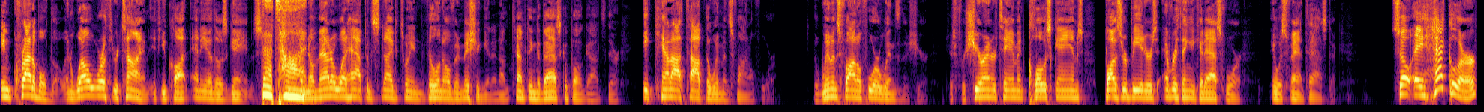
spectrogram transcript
Incredible, though, and well worth your time if you caught any of those games. That's hot. And no matter what happens tonight between Villanova and Michigan, and I'm tempting the basketball gods there, it cannot top the women's Final Four. The women's Final Four wins this year. Just for sheer entertainment, close games, buzzer beaters, everything you could ask for. It was fantastic. So a heckler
